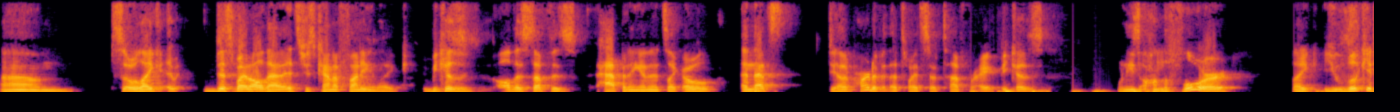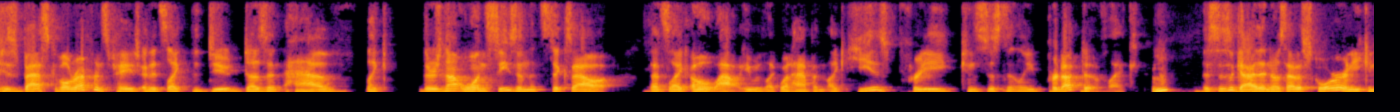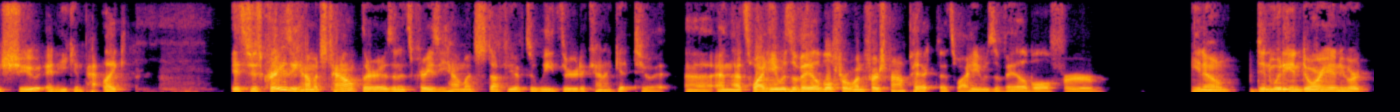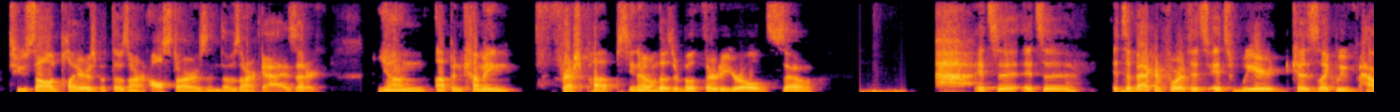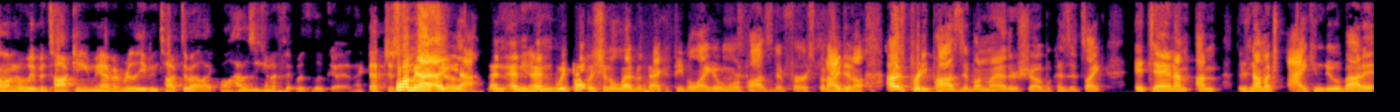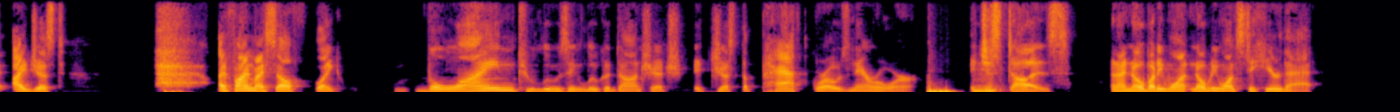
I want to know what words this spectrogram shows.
Um, so like despite all that, it's just kind of funny, like because all this stuff is happening, and it's like, oh, and that's the other part of it. That's why it's so tough, right? Because when he's on the floor, like you look at his basketball reference page, and it's like the dude doesn't have like there's not one season that sticks out that's like, oh wow, he was like, what happened? Like he is pretty consistently productive. Like Mhm. this is a guy that knows how to score and he can shoot and he can pa- like. It's just crazy how much talent there is, and it's crazy how much stuff you have to weed through to kind of get to it. Uh, and that's why he was available for one first round pick. That's why he was available for, you know, Dinwiddie and Dorian, who are two solid players, but those aren't all stars, and those aren't guys that are young, up and coming, fresh pups. You know, those are both thirty year olds. So it's a it's a it's a back and forth. It's it's weird because like we've how long have we been talking we haven't really even talked about like well how is he going to fit with Luka and like that just Well, I mean, I, show. yeah, and and you know? and we probably should have led with that because people like it when we're positive first. But I did. A, I was pretty positive on my other show because it's like it's in. I'm. I'm. There's not much I can do about it. I just. I find myself like the line to losing Luka Doncic. It just the path grows narrower. It Mhm. just does, and I nobody want nobody wants to hear that.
